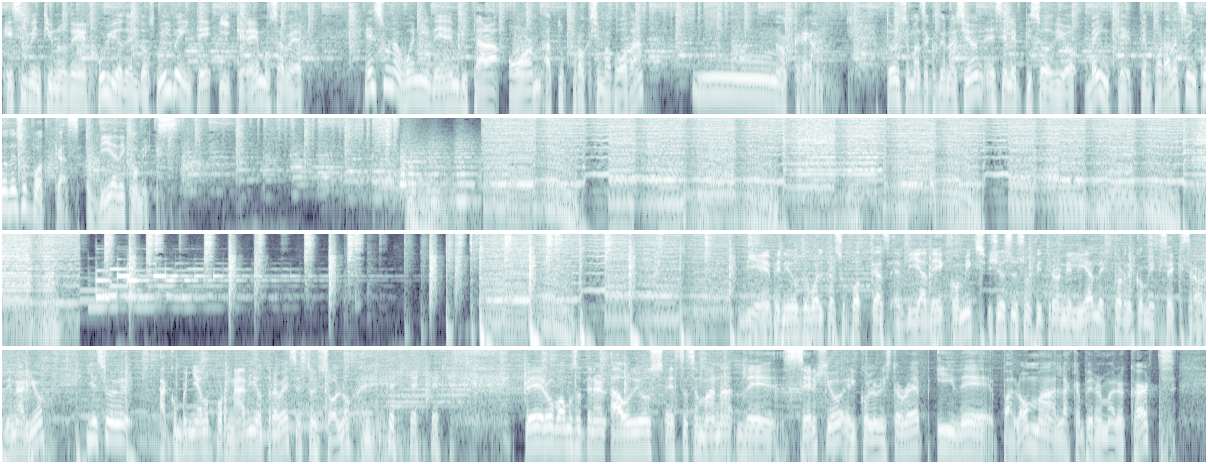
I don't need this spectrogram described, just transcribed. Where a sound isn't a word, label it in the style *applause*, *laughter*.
Es el 21 de julio del 2020 y queremos saber, ¿es una buena idea invitar a Orm a tu próxima boda? Mm, no creo. Todo esto más a continuación es el episodio 20, temporada 5 de su podcast, Día de Cómics. Bienvenidos de vuelta a su podcast Día de Cómics. Yo soy su anfitrión Elías, lector de cómics extraordinario. Y estoy acompañado por nadie otra vez, estoy solo. *laughs* Pero vamos a tener audios esta semana de Sergio, el colorista rep, y de Paloma, la campeona en Mario Kart.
